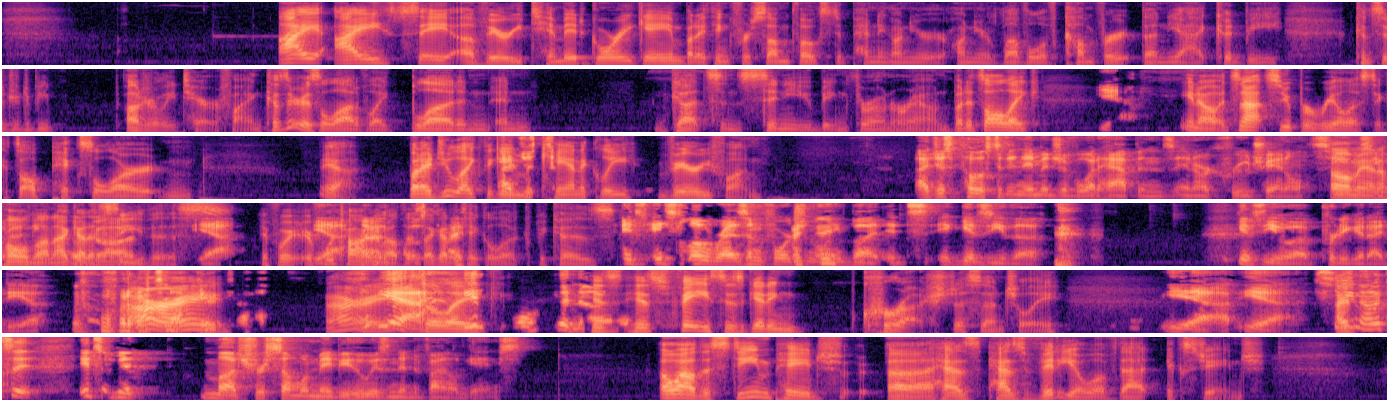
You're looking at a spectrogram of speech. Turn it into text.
I I say a very timid gory game, but I think for some folks, depending on your on your level of comfort, then yeah, it could be considered to be utterly terrifying because there is a lot of like blood and and guts and sinew being thrown around, but it's all like yeah, you know, it's not super realistic. It's all pixel art and yeah. But I do like the game just, mechanically, very fun. I just posted an image of what happens in our crew channel. So oh man, hold I mean. on, I gotta oh, see this. Yeah, if we're if yeah, we're talking about this, I gotta take a look because it's it's low res, unfortunately, think... but it's it gives you the gives you a pretty good idea. what All I'm right. About. All right. Yeah. So like you know. his his face is getting crushed essentially. Yeah, yeah. So you I've, know, it's a it's a bit much for someone maybe who isn't into violent games. Oh wow, the Steam page uh, has has video of that exchange.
